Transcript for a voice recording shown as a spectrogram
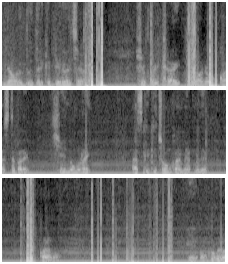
যে আমাদের দুই তারিখে ডেট হয়েছে সে পরীক্ষায় কী ধরনের অঙ্ক আসতে পারে সেই নমুনায় আজকে কিছু অঙ্ক আমি আপনাদের করাবো এই অঙ্কগুলো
